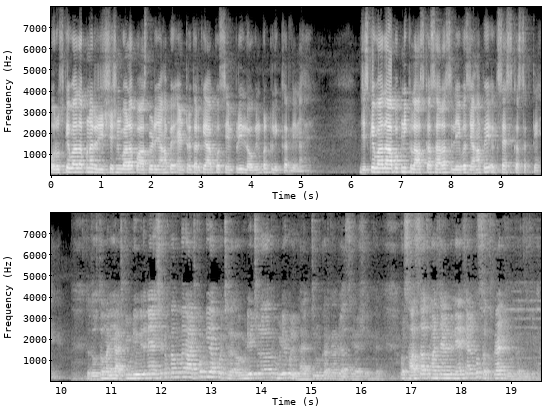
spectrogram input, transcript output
और उसके बाद अपना रजिस्ट्रेशन वाला पासवर्ड यहाँ पे एंटर करके आपको सिंपली लॉगिन पर क्लिक कर लेना है। जिसके बाद आप अपनी क्लास का सारा सिलेबस यहाँ पे एक्सेस कर सकते हैं। तो दोस्तों, हमारी आज की वीडियो में इतना आशा करता हूँ मेरा आज का वीडियो आपको अच्छा लगा। वीडियो अच्छा लगा तो वीडियो को लाइक ज़रूर कर देना ज़्यादा से ज़्यादा शेयर करें। और साथ साथ हमारे चैनल में नए चैनल को सब्सक्राइब ज़रूर कर दीजिएगा।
